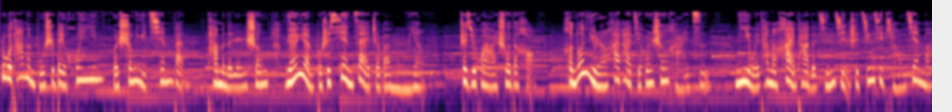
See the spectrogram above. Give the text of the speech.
如果她们不是被婚姻和生育牵绊，她们的人生远远不是现在这般模样。这句话说得好，很多女人害怕结婚生孩子，你以为她们害怕的仅仅是经济条件吗？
